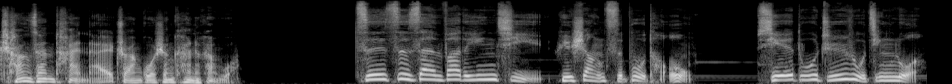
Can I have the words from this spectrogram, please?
常三太奶转过身看了看我，此次散发的阴气与上次不同，邪毒直入经络，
